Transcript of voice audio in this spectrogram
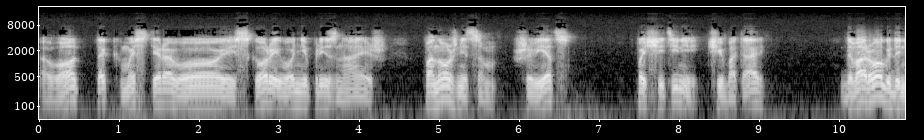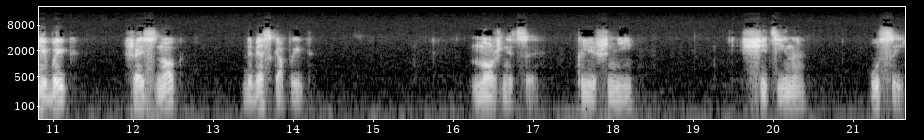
«Вот так мастеровой, скоро его не признаешь. По ножницам швец, по щетине чеботарь, два рога да не бык, шесть ног да без копыт». Ножницы, клешни — щетина, усы.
